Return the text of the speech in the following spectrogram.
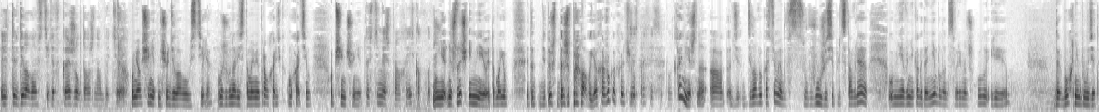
или ты в деловом стиле, в casual должна быть? Э? У меня вообще нет ничего делового стиля, мы журналисты, мы имеем право ходить как мы хотим, вообще ничего нет. То есть имеешь право ходить как хочешь? Нет, не что значит имею, это мое, это не то, что даже право, я хожу как хочу. Часть профессии получается. Конечно, а деловой костюм я в ужасе представляю, у меня его никогда не было со времен школы, и дай бог не будет.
